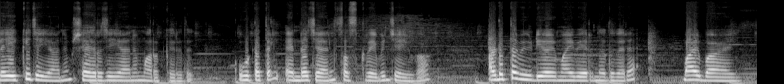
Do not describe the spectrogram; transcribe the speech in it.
ലൈക്ക് ചെയ്യാനും ഷെയർ ചെയ്യാനും മറക്കരുത്. കൂട്ടത്തിൽ എന്റെ ചാനൽ സബ്സ്ക്രൈബും ചെയ്യുക. അടുത്ത വീഡിയോയുമായി വരുന്നത് വരെ ബൈ ബൈ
